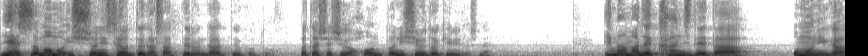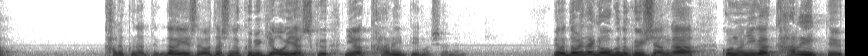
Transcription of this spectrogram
イエス様も一緒に背負ってくださってるんだということを私たちが本当に知るときにですね今まで感じていた重荷が軽くなっていく。だからイエスは私の首輝を追いやすく荷は軽いって言いましたね。でもどれだけ多くのクリスチャンがこの荷が軽いっていう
